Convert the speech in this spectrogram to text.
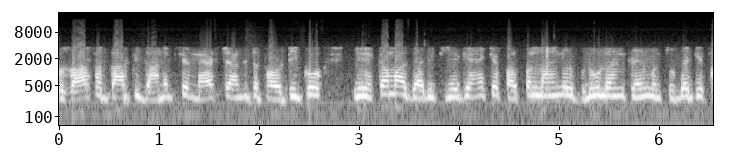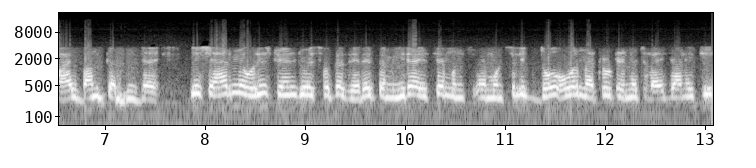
گزار سرکار کی جانب سے میس ٹرانزٹ اتھارٹی کو یہ احکامات جاری کیے گئے ہیں کہ پرپل لائن اور بلو لائن ٹرین منصوبے کی فائل بند کر دی جائے۔ یہ شہر میں اورنج ٹرین جو اس وقت زیر تعمیر ہے، اسے منسلک دو اور میٹرو ٹرینیں چلائی جانی تھی۔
